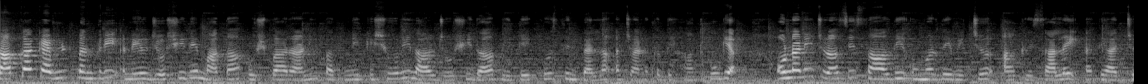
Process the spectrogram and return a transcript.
ਸਾਬਕਾ ਕੈਬਨਿਟ ਮੰਤਰੀ ਅਨਿਲ ਜੋਸ਼ੀ ਦੇ ਮਾਤਾ ਪੁਸ਼ਪਾ ਰਾਣੀ, ਪਤਨੀ ਕਿਸ਼ੋਰੀ ਲਾਲ ਜੋਸ਼ੀ ਦਾ ਬੀਤੇ ਕੁਝ ਦਿਨ ਪਹਿਲਾਂ ਅਚਾਨਕ ਦੇਹਾਂਤ ਹੋ ਗਿਆ। ਉਹਨਾਂ ਨੇ 84 ਸਾਲ ਦੀ ਉਮਰ ਦੇ ਵਿੱਚ ਆਖਰੀ ਸਾਹ ਲਈ ਅਤੇ ਅੱਜ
